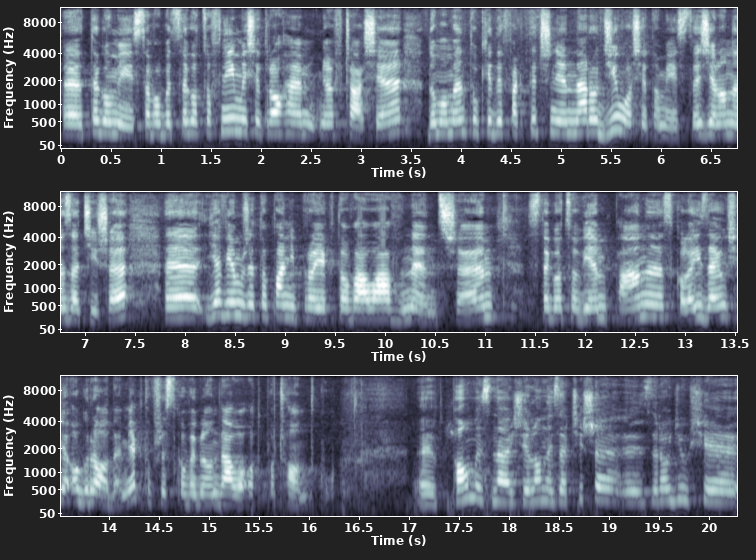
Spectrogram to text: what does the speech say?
e, tego miejsca. Wobec tego cofnijmy się trochę e, w czasie do momentu, kiedy faktycznie narodziło się to miejsce, Zielone Zacisze. E, ja wiem, że to Pani projektowała wnętrze. Z tego co wiem, Pan z kolei zajął się ogrodem. Jak to wszystko wyglądało od początku? E, pomysł na Zielone Zacisze e, zrodził się e,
